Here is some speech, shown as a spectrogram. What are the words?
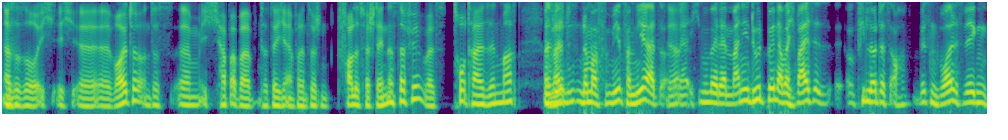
Also so, ich, ich äh, äh, wollte und das, ähm, ich habe aber tatsächlich einfach inzwischen volles Verständnis dafür, weil es total Sinn macht. Also nochmal von mir, von mir, also Ja. ich immer der Money-Dude bin, aber ich weiß, dass viele Leute das auch wissen wollen, deswegen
